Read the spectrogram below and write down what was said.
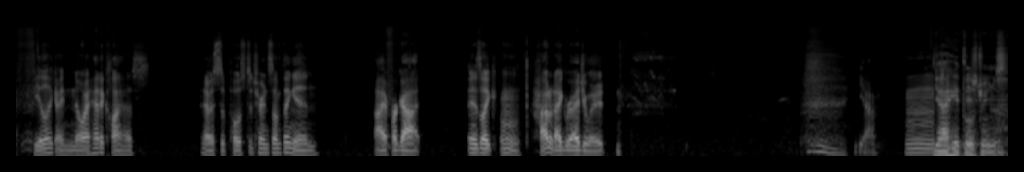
feel like I know I had a class, and I was supposed to turn something in. I forgot. And it's like, hmm, how did I graduate? yeah. Hmm. Yeah, I hate those dreams.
